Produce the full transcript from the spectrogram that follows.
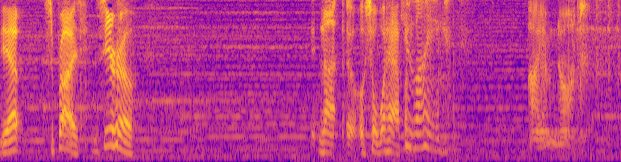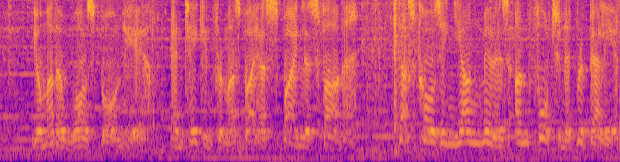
yep. Surprise. Zero. Not. uh, So what happened? You happened? lying. I am not. Your mother was born here and taken from us by her spineless father, thus causing young Myrrah's unfortunate rebellion.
